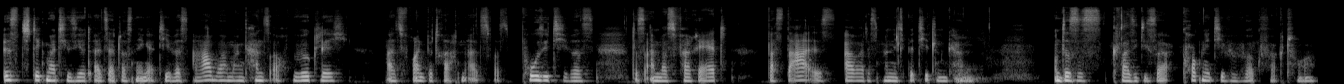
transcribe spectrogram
ist stigmatisiert als etwas Negatives, aber man kann es auch wirklich als Freund betrachten, als was Positives, das einem was verrät, was da ist, aber das man nicht betiteln kann. Und das ist quasi dieser kognitive Wirkfaktor.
